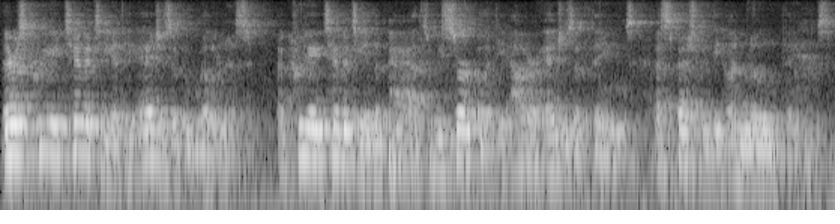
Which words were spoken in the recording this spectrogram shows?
There is creativity at the edges of the wilderness, a creativity in the paths we circle at the outer edges of things, especially the unknown things.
